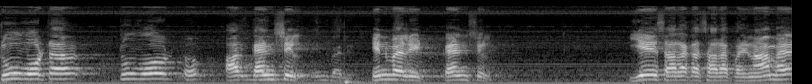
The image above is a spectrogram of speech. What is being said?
two voter two vote are cancel invalid cancel ये सारा का सारा परिणाम है।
